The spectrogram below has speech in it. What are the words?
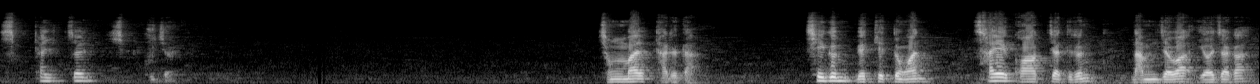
18절 19절 정말 다르다. 최근 몇 해 동안 사회과학자들은 남자와 여자가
